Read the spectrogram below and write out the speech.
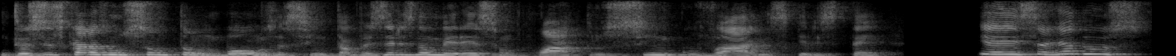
então esses caras não são tão bons assim, talvez eles não mereçam quatro, cinco vagas que eles têm. E aí você reduz.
